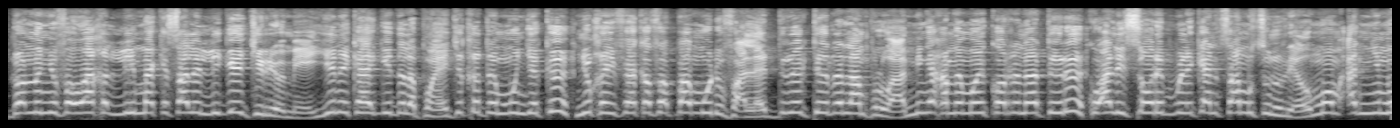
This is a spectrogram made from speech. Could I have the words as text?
doon nañu fa wax li Macky Sall liggéey ci réew mi. Yéen kaay gi de la point ci xëtam mu njëkk ñu xëy fekk fa Pape Modou Fall directeur de l'emploi mi nga xam ne mooy coordonnateur coalition républicaine sàmm sunu réew. Moom ak ñi mu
